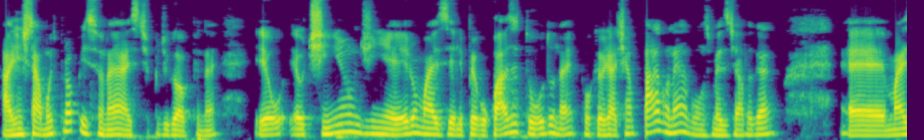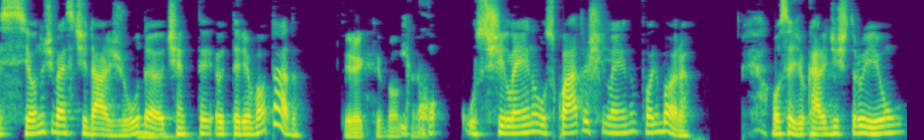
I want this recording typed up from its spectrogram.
a gente tá muito propício, né, a esse tipo de golpe, né? Eu, eu tinha um dinheiro, mas ele pegou quase tudo, né? Porque eu já tinha pago, né, alguns meses de aluguel. É, mas se eu não tivesse te dar ajuda, eu, tinha ter- eu teria voltado. Teria que ter E voltado. co- os chilenos, os quatro chilenos foram embora. Ou seja, o cara destruiu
